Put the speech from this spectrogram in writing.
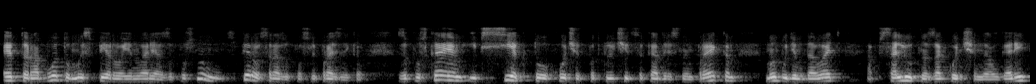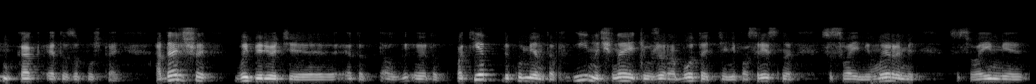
Эту работу мы с 1 января запускаем, ну, с 1 сразу после праздников запускаем, и все, кто хочет подключиться к адресным проектам, мы будем давать абсолютно законченный алгоритм, как это запускать. А дальше вы берете этот, этот пакет документов и начинаете уже работать непосредственно со своими мэрами, со своими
